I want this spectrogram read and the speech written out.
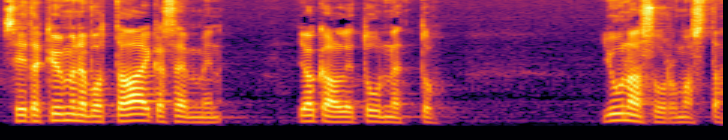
Siitä kymmenen vuotta aikaisemmin, joka oli tunnettu junasurmasta,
